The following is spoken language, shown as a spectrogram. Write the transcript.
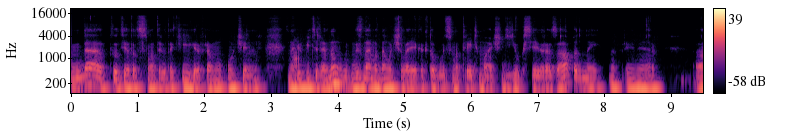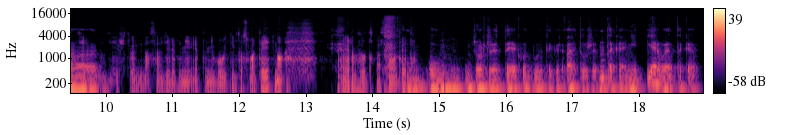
Да, тут я тут смотрю такие игры прям очень на любителя. Ну, мы знаем одного человека, кто будет смотреть матч Дьюк Северо-Западный, например. А, надеюсь, что на самом деле это не, это не будет никто смотреть, но, наверное, кто-то посмотрит. Джорджия Тек вот будет игра. А, это уже, ну, такая не первая, такая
